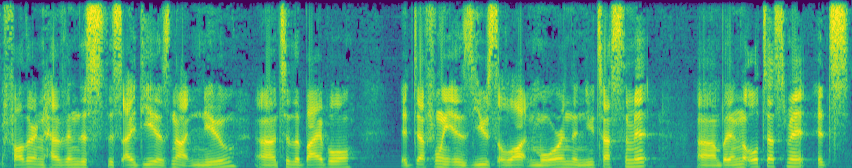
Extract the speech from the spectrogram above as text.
Father in heaven, this, this idea is not new uh, to the Bible. It definitely is used a lot more in the New Testament. Um, but in the Old Testament, it's,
